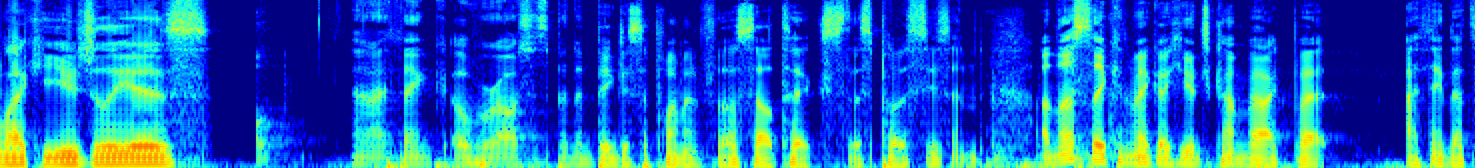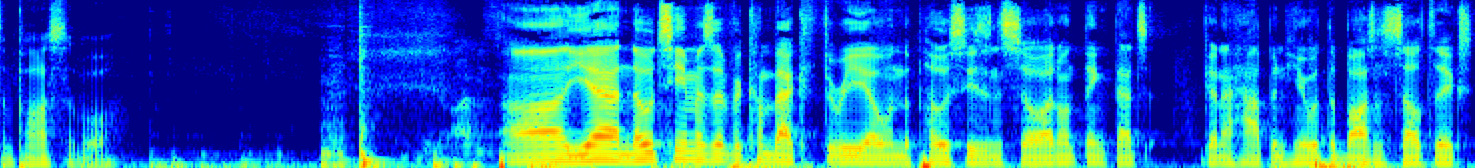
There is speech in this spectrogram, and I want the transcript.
like he usually is. And I think overall it's just been a big disappointment for the Celtics this postseason. Unless they can make a huge comeback, but I think that's impossible. Uh, yeah, no team has ever come back 3-0 in the postseason, so I don't think that's gonna happen here with the Boston Celtics.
